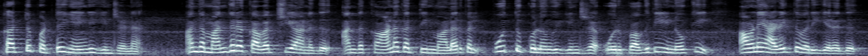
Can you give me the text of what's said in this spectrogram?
கட்டுப்பட்டு இயங்குகின்றன. அந்த மந்திர கவர்ச்சியானது அந்த கானகத்தின் மலர்கள் பூத்து குலுங்குகின்ற ஒரு பகுதியை நோக்கி அவனை அழைத்து வருகிறது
